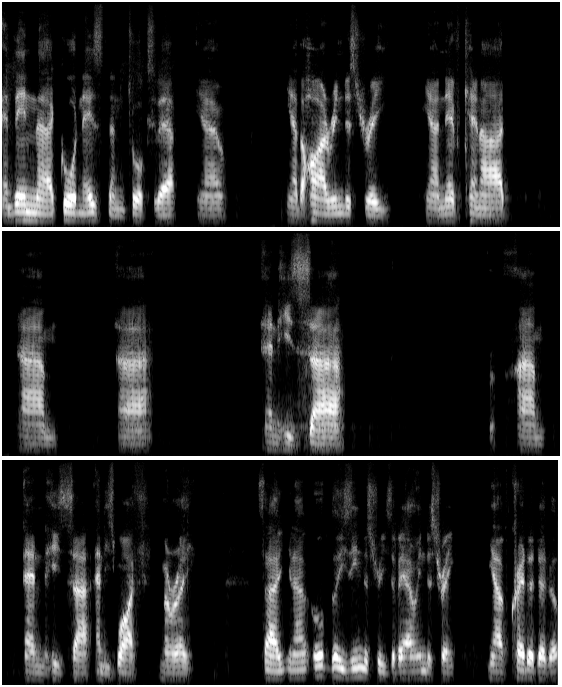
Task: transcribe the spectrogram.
and then uh, Gordon Esden talks about you know, you know the hire industry, you know Nev Kennard, um, uh, and his uh, um, and his uh, and his wife Marie. So you know all these industries of our industry you know, I've credited a,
